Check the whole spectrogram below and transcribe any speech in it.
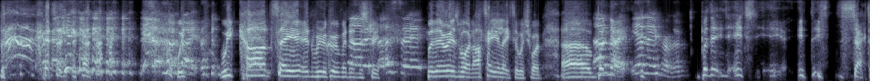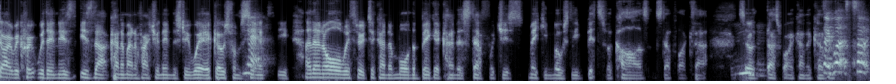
Okay. We- Right we can't say it in the recruitment No, industry, but there is one. I'll tell you later which one. Uh, but no, yeah, no problem. but it, it's it, it's the sector I recruit within is is that kind of manufacturing industry where it goes from Yeah. CNC and then all the way through to kind of more the bigger kind of stuff, which is making mostly bits for cars and stuff like that. So Mm. that's what I kind of cover. So what? So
